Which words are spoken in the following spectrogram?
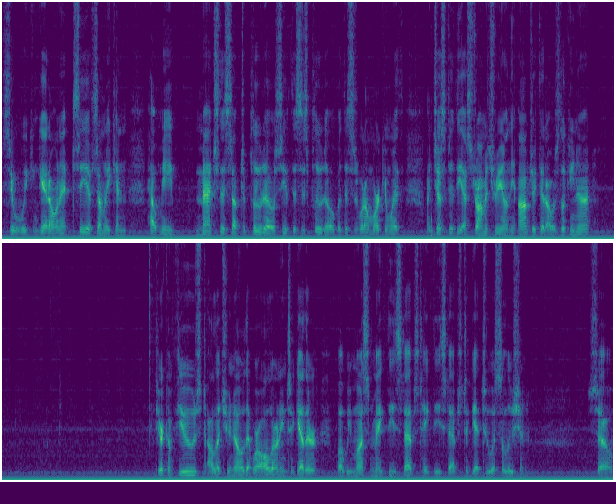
See what we can get on it. See if somebody can help me match this up to Pluto. See if this is Pluto. But this is what I'm working with. I just did the astrometry on the object that I was looking at. If you're confused, I'll let you know that we're all learning together, but we must make these steps, take these steps to get to a solution. So,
